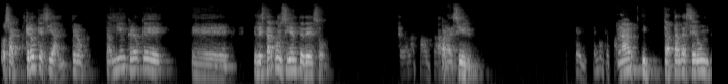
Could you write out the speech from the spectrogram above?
o sea, creo que sí hay, pero también creo que eh, el estar consciente de eso pauta para decir, tengo que parar y tratar de hacer un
